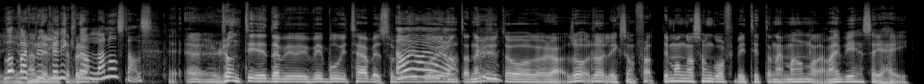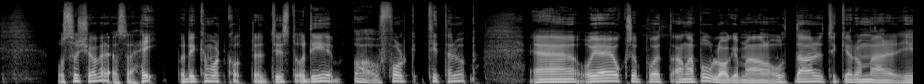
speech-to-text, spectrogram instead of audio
Vart brukar ni knalla någonstans? Eh, runt i, där vi, vi bor i Täby, så vi Ja, går ju runt där. När vi är ute och då, då liksom, för att det är många som går förbi, tittar ner, men hon har, nej, vi säger hej. Och så kör vi det, så här, hej. Och det kan vara kort eller tyst och, det, och folk tittar upp. Eh, och jag är också på ett annat bolag ibland och där tycker jag de är i,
